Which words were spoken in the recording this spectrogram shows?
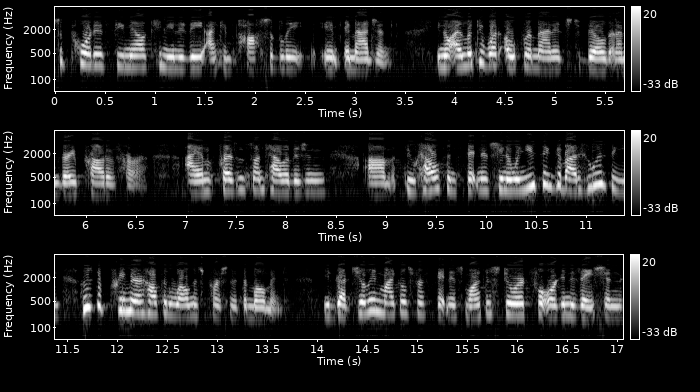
supportive female community I can possibly Im- imagine. You know, I look at what Oprah managed to build and I'm very proud of her. I am a presence on television um, through health and fitness. You know, when you think about who is the who's the premier health and wellness person at the moment, you've got Jillian Michaels for fitness, Martha Stewart for organization,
